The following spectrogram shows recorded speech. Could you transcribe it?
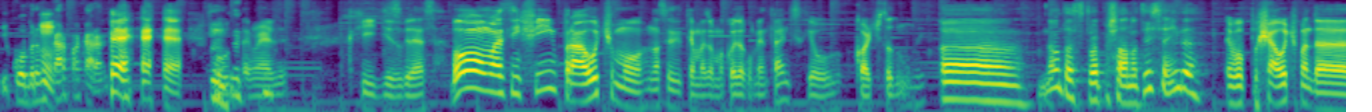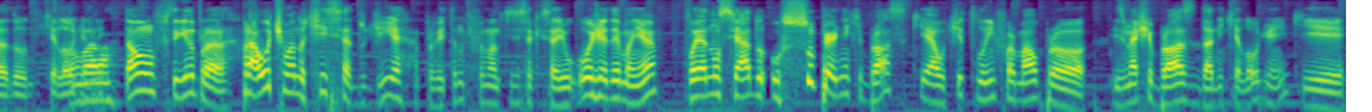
E cobrando Hum. caro pra caralho. Puta merda. Que desgraça. Bom, mas enfim, pra último. Não sei se tem mais alguma coisa a comentar antes que eu corte todo mundo aí. Ah, não, tá, tu vai puxar a notícia ainda? Eu vou puxar a última da, do Nickelodeon. Então. Então, seguindo pra, pra última notícia do dia, aproveitando que foi uma notícia que saiu hoje de manhã, foi anunciado o Super Nick Bros, que é o título informal pro Smash Bros da Nickelodeon, que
